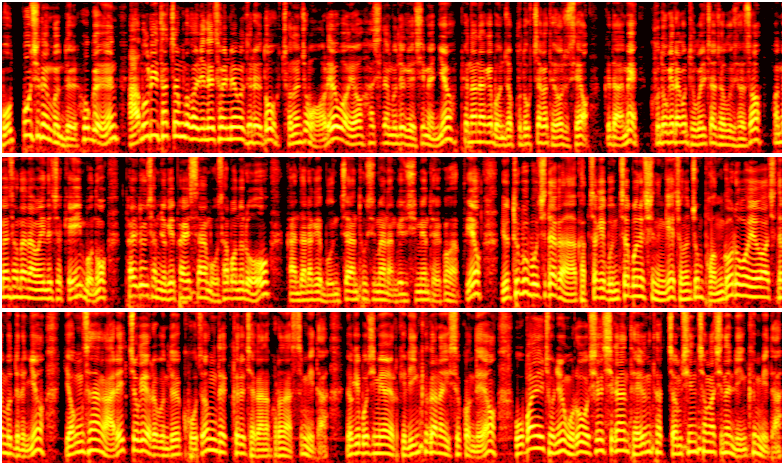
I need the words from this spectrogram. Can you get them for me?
못 보시는 분들 혹은 아무리 타점과 관련해 설명을 드려도 저는 좀 어려워요 하시는 분들 계시면요. 편안하게 먼저 구독자가 되어주세요. 그 다음에 구독이라고 두 글자 적으셔서 화면 상단 나와 있는 제 개인 번호 8236-8354번으로 간단하게 문자 한 통씩만 남겨주시면 될 것 같고요. 유튜브 보시다가 갑자기 문자 보내시는 게 저는 좀 번거로워요 하시는 분들은요. 영상 아래쪽에 여러분들 고정 댓글을 제가 하나 걸어놨습니다. 여기 보시면 이렇게 링크가 하나 있을 건데요. 모바일 전용으로 실시간 대응 타점 신청하시는 링크입니다.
